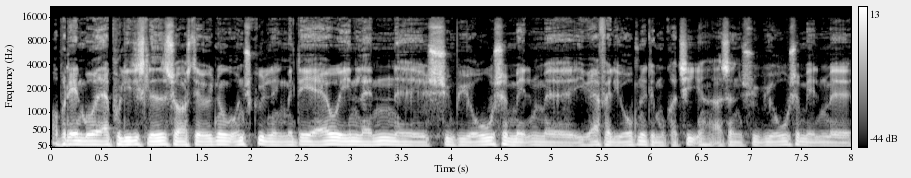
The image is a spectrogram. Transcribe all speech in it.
Og på den måde er politisk ledelse også, det er jo ikke nogen undskyldning, men det er jo en eller anden øh, symbiose mellem, øh, i hvert fald i åbne demokratier, altså en symbiose mellem, øh,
